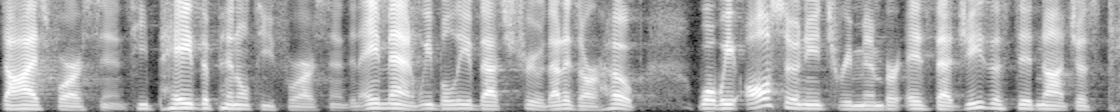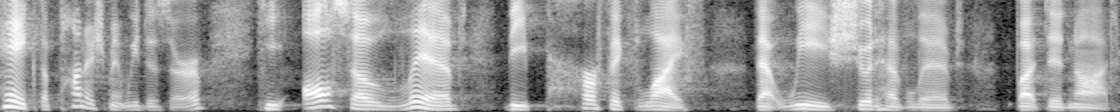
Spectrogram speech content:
dies for our sins. He paid the penalty for our sins. And amen, we believe that's true. That is our hope. What we also need to remember is that Jesus did not just take the punishment we deserve, he also lived the perfect life that we should have lived but did not.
